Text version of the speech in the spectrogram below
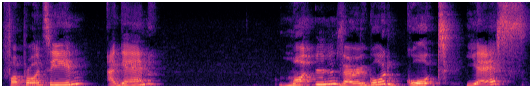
For protein, again, mutton, very good. Goat, yes.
